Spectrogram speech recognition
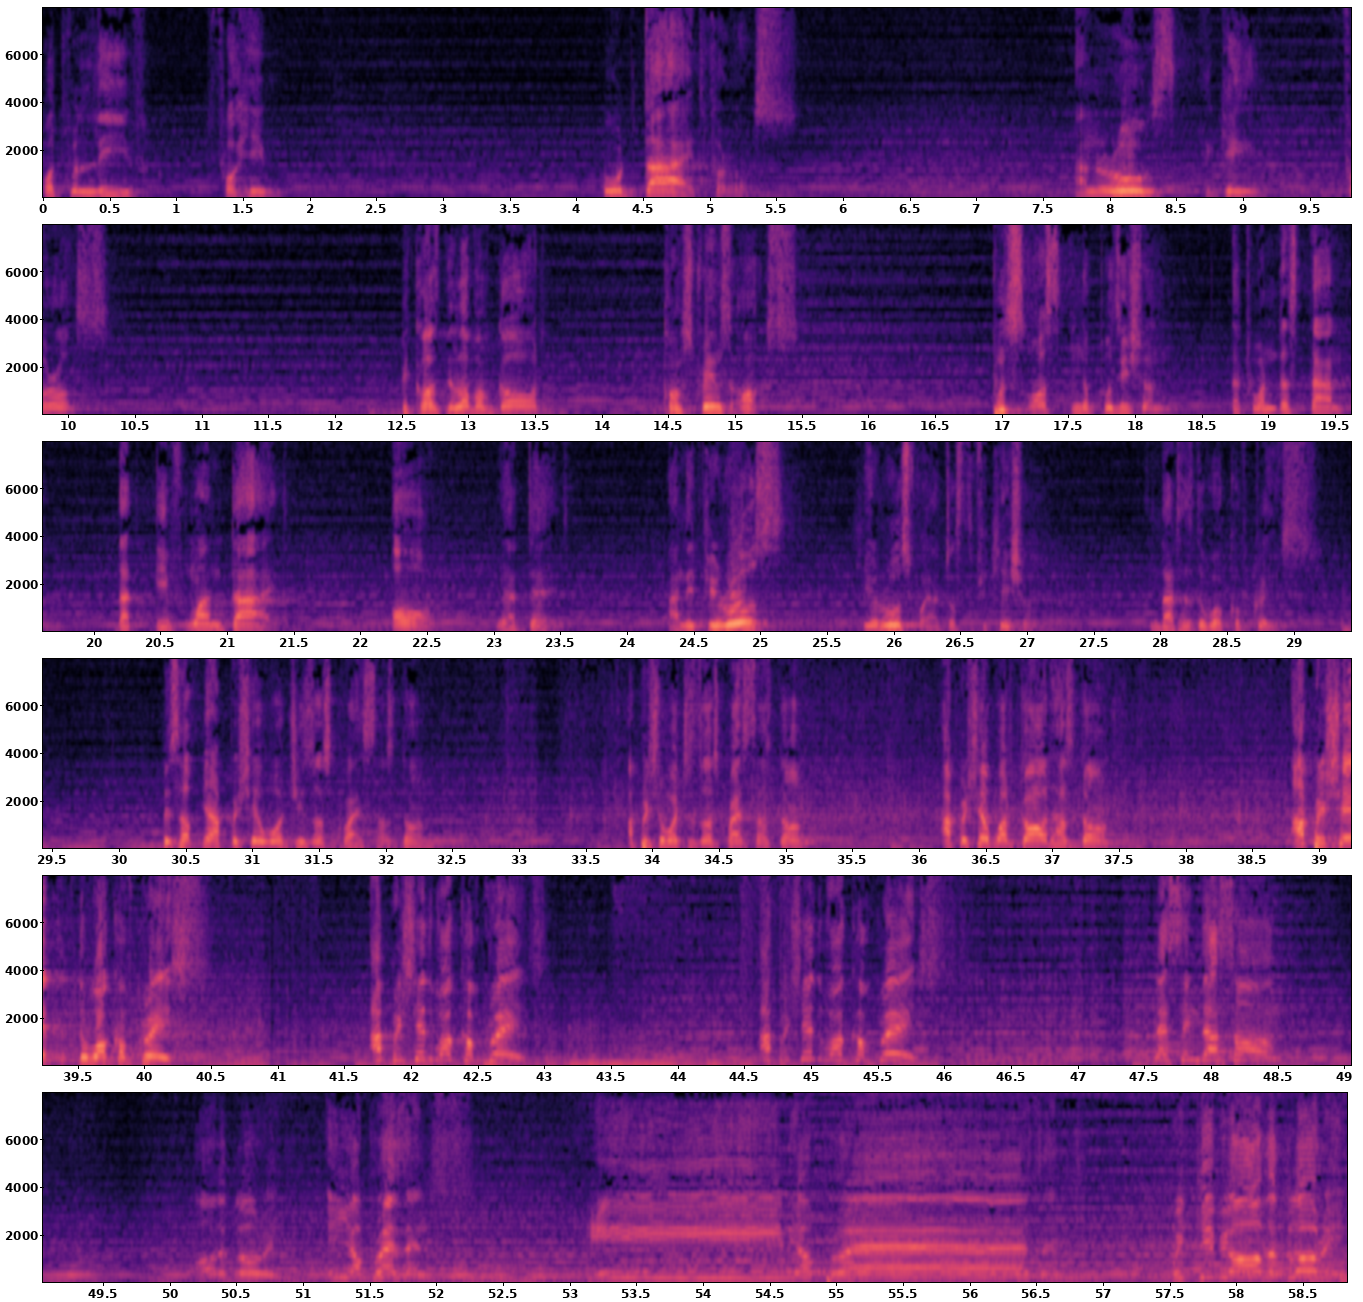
but we live for Him who died for us and rose again for us. Because the love of God constrains us, puts us in the position that we understand that if one died, all we are dead. And if he rose, he rose for our justification. And that is the work of grace. Please help me appreciate what Jesus Christ has done. Appreciate what Jesus Christ has done. Appreciate what God has done. Appreciate the work of grace. Appreciate the work of grace. Appreciate the work of grace. Let's sing that song. All the glory in your presence. In your presence. We give you all the glory.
